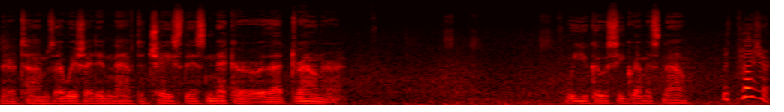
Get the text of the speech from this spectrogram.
There are times I wish I didn't have to chase this necker or that drowner. Will you go see Grimace now? With pleasure.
